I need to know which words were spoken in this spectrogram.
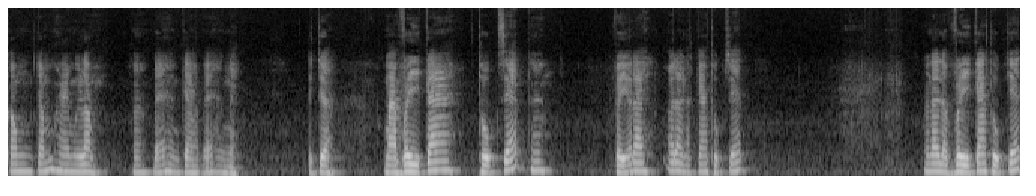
0.25 ha, bé hơn k bé hơn này. Được chưa? Mà vì k thuộc z ha, vì ở đây ở đây là k thuộc z. Ở đây là vì k thuộc z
